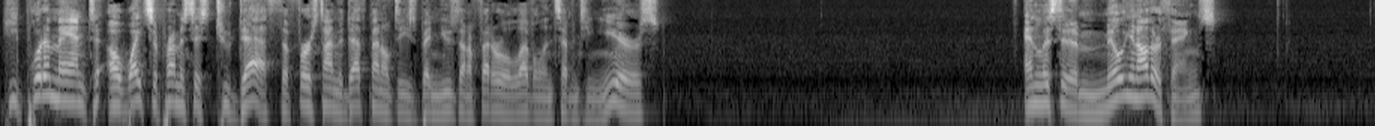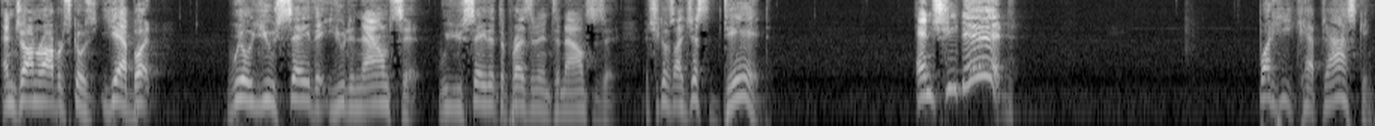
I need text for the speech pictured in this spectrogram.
He put a man, to, a white supremacist, to death the first time the death penalty has been used on a federal level in 17 years. And listed a million other things. And John Roberts goes, Yeah, but will you say that you denounce it? Will you say that the president denounces it? And she goes, I just did. And she did. But he kept asking.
